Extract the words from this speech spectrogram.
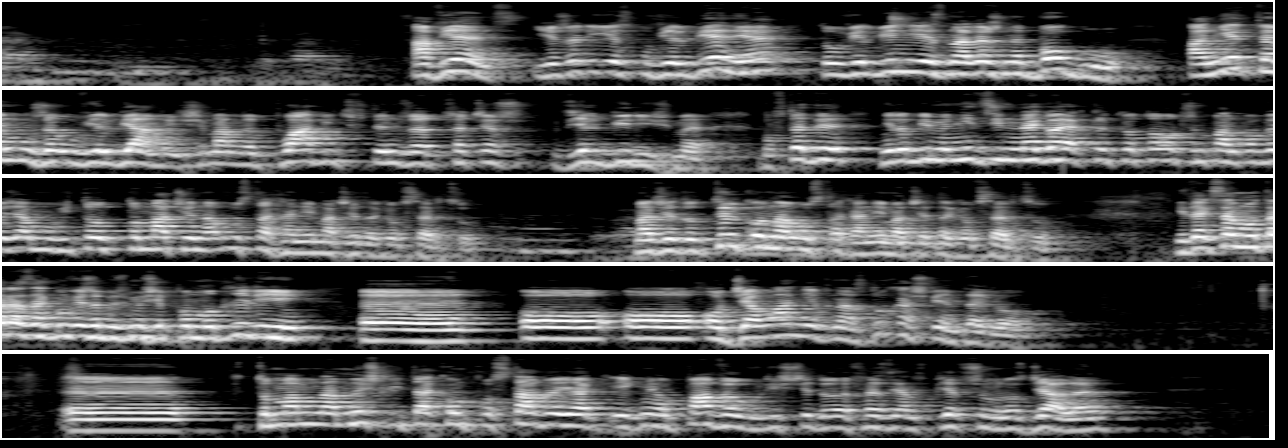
A więc, jeżeli jest uwielbienie, to uwielbienie jest należne Bogu, a nie temu, że uwielbiamy i się mamy pławić w tym, że przecież wielbiliśmy. Bo wtedy nie robimy nic innego, jak tylko to, o czym Pan powiedział, mówi, to, to macie na ustach, a nie macie tego w sercu. Macie to tylko na ustach, a nie macie tego w sercu. I tak samo teraz, jak mówię, żebyśmy się pomodlili e, o, o, o działanie w nas Ducha Świętego, e, to mam na myśli taką postawę, jak, jak miał Paweł w liście do Efezjan w pierwszym rozdziale,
